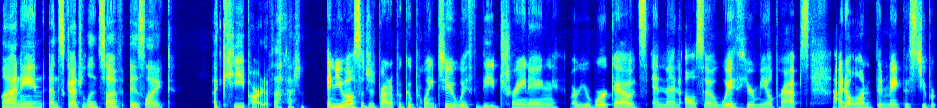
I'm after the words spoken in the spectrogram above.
planning and scheduling stuff is like a key part of that And you also just brought up a good point too with the training or your workouts and then also with your meal preps. I don't want to make this super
